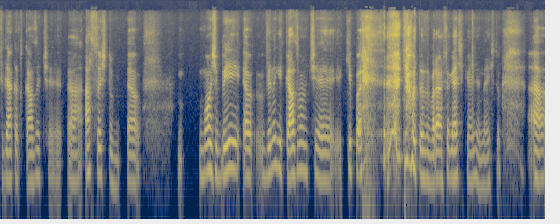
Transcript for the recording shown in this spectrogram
сега като каза, че а, аз също а, може би а, винаги казвам, че Кипър, няма да забравя, сега ще кажа нещо. А,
